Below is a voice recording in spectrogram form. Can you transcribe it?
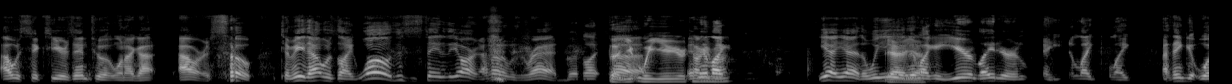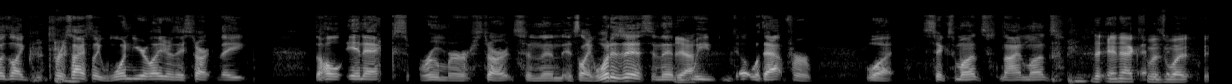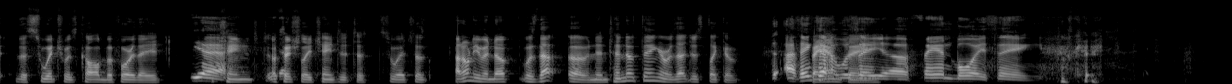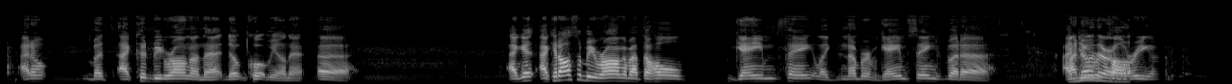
I was six years into it when I got ours, so to me that was like, whoa, this is state of the art. I thought it was rad, but like The uh, Wii U you're talking like about? yeah, yeah, the Wii U. Yeah, and then yeah. like a year later, like like I think it was like precisely one year later they start they the whole NX rumor starts, and then it's like, what is this? And then Yeah. we dealt with that for what six months, nine months. The NX was what the Switch was called before they Yeah, changed officially changed it to Switch. I don't even know was that a Nintendo thing or was that just like a I think that was thing. a uh, fanboy thing. okay. I don't, but I could be wrong on that. Don't quote me on that. Uh, I guess I could also be wrong about the whole game thing, like the number of games things. But uh, I, I know there are reading.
